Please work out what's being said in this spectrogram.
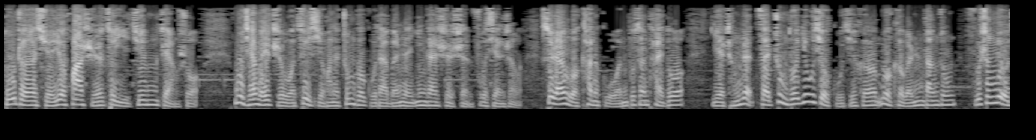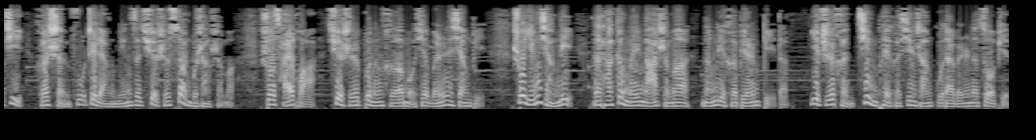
读者雪月花时醉意君这样说。目前为止，我最喜欢的中国古代文人应该是沈复先生了。虽然我看的古文不算太多，也承认在众多优秀古籍和墨客文人当中，《浮生六记》和沈复这两个名字确实算不上什么。说才华，确实不能和某些文人相比；说影响力，那他更没拿什么能力和别人比的。一直很敬佩和欣赏古代文人的作品，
